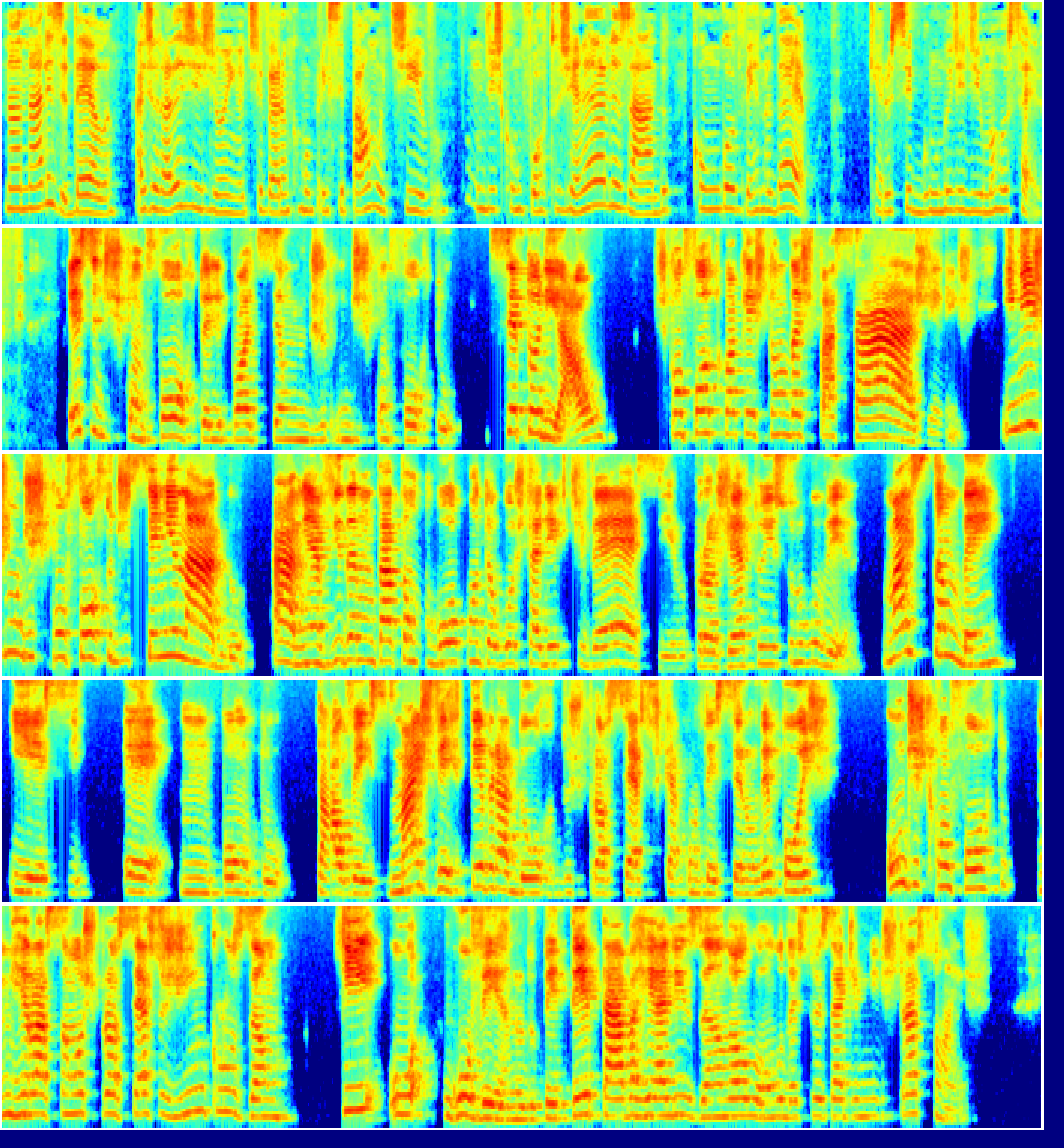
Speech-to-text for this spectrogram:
Na análise dela, as jornadas de junho tiveram como principal motivo um desconforto generalizado com o governo da época, que era o segundo de Dilma Rousseff. Esse desconforto ele pode ser um, um desconforto setorial, desconforto com a questão das passagens e mesmo um desconforto disseminado. Ah, minha vida não está tão boa quanto eu gostaria que tivesse, eu projeto isso no governo. Mas também, e esse é um ponto talvez mais vertebrador dos processos que aconteceram depois, um desconforto em relação aos processos de inclusão que o governo do PT estava realizando ao longo das suas administrações.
